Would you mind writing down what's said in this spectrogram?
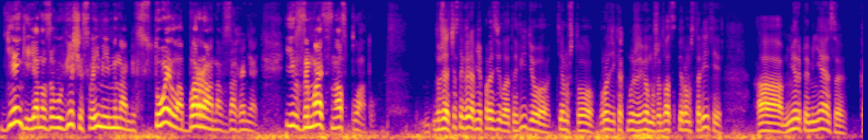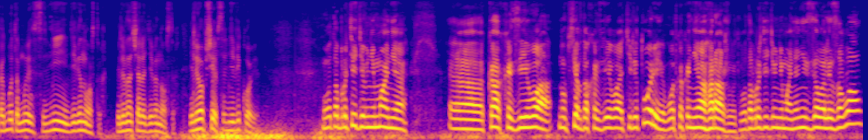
деньги, я назову вещи своими именами, в стойло баранов загонять и взимать с нас плату. Друзья, честно говоря, меня поразило это видео тем, что вроде как мы живем уже в 21 столетии, а мир применяется, как будто мы в середине 90-х, или в начале 90-х, или вообще в средневековье. Вот обратите внимание, э, как хозяева, ну псевдохозяева территории, вот как они огораживают. Вот обратите внимание, они сделали завал,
